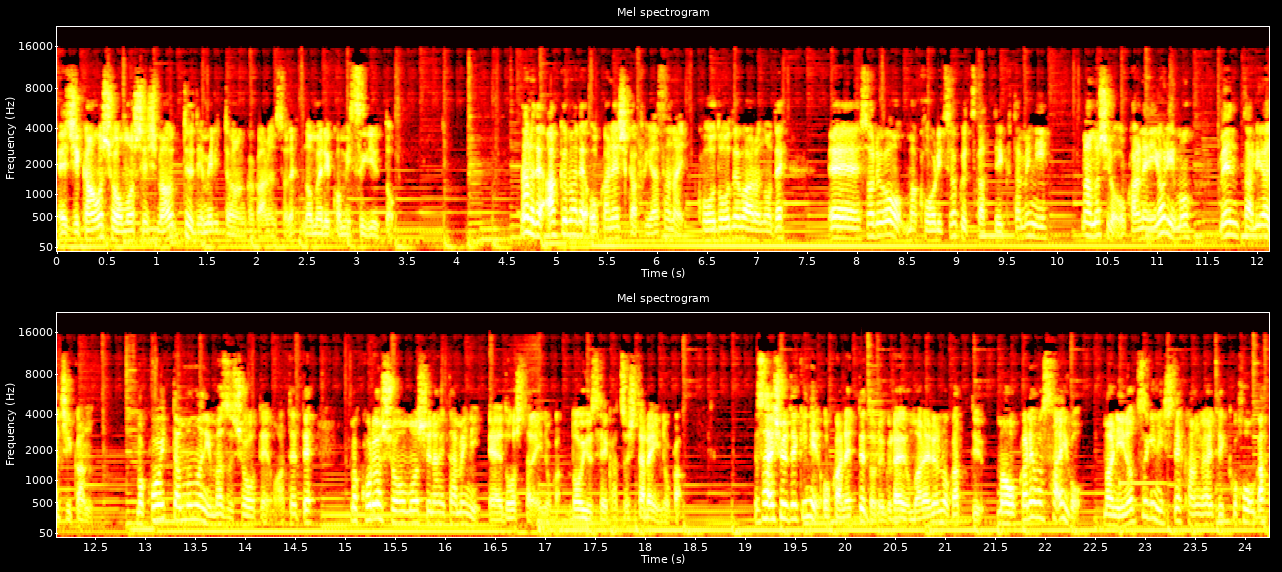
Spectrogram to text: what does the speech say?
え時間を消耗してしまうっていうデメリットなんかがあるんですよね。のめり込みすぎると。なので、あくまでお金しか増やさない行動ではあるので、えー、それをま効率よく使っていくために、まあ、むしろお金よりもメンタルや時間、まあ、こういったものにまず焦点を当てて、まあ、これを消耗しないために、えー、どうしたらいいのか、どういう生活したらいいのか、最終的にお金ってどれぐらい生まれるのかっていう、まあお金は最後、まあ二の次にして考えていく方が、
